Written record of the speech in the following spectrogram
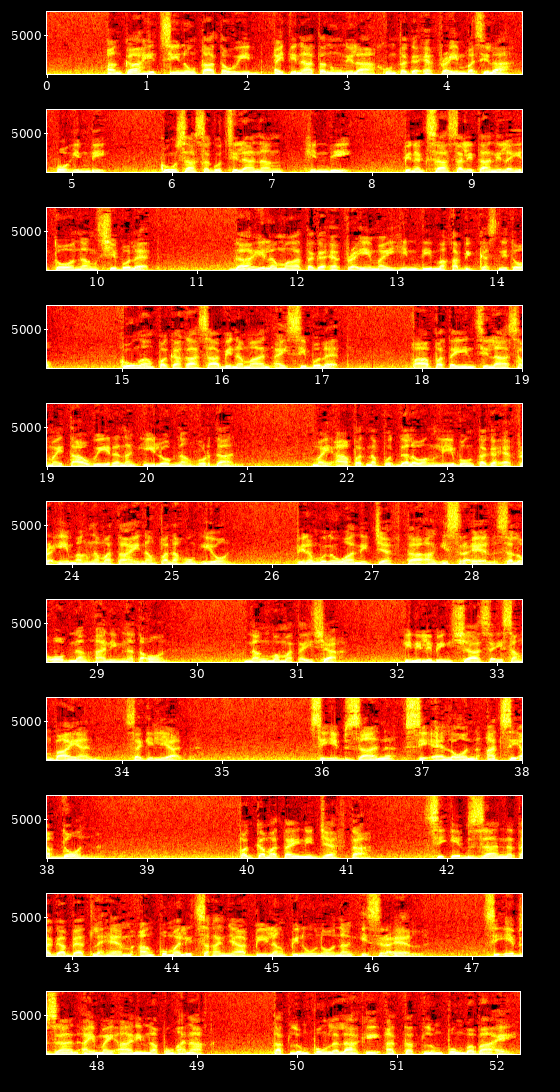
Ang kahit sinong tatawid ay tinatanong nila kung taga-Ephraim ba sila o hindi. Kung sasagot sila ng hindi, pinagsasalita nila ito ng Shibolet. Dahil ang mga taga-Ephraim ay hindi makabigkas nito. Kung ang pagkakasabi naman ay Sibolet, papatayin sila sa may tawiran ng ilog ng Hordan. May apat na dalawang libong taga-Ephraim ang namatay ng panahong iyon. Pinamunuan ni Jefta ang Israel sa loob ng anim na taon. Nang mamatay siya, inilibing siya sa isang bayan sa Gilead. Si Ibzan, si Elon at si Abdon. Pagkamatay ni Jefta, si Ibzan na taga Bethlehem ang pumalit sa kanya bilang pinuno ng Israel. Si Ibzan ay may anim na pong anak, tatlumpung lalaki at tatlumpung babae.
